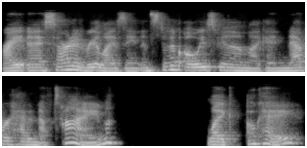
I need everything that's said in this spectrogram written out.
Right? And i started realizing instead of always feeling like i never had enough time like okay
